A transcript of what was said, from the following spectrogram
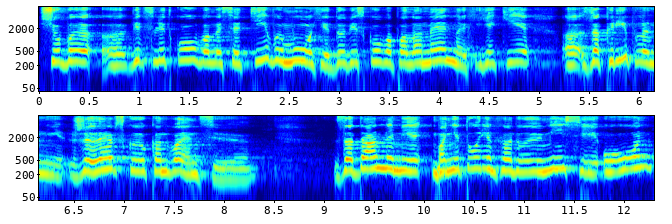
щоб е, відслідковувалися ті вимоги до військовополонених, які закріплені Женевською конвенцією. За даними моніторингової місії ООН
